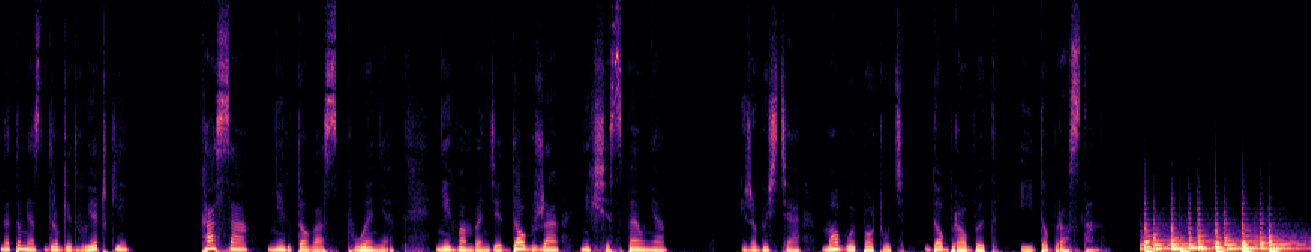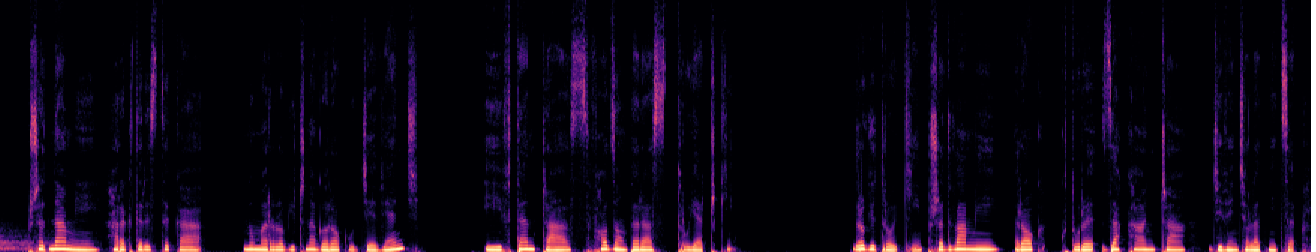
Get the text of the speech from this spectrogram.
Natomiast, drogie dwójeczki, kasa niech do Was płynie. Niech Wam będzie dobrze, niech się spełnia i żebyście mogły poczuć dobrobyt i dobrostan. Przed nami charakterystyka numerologicznego roku 9 i w ten czas wchodzą teraz trójeczki. Drogie trójki, przed Wami rok, który zakończa dziewięcioletni cykl.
